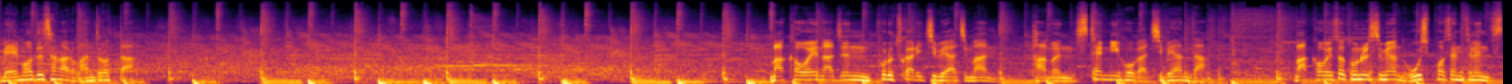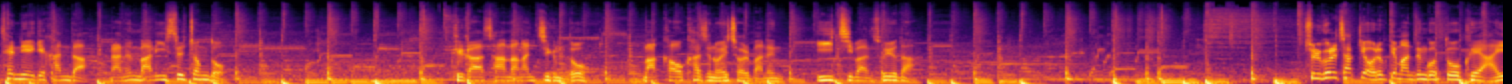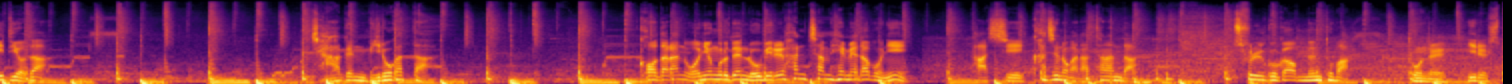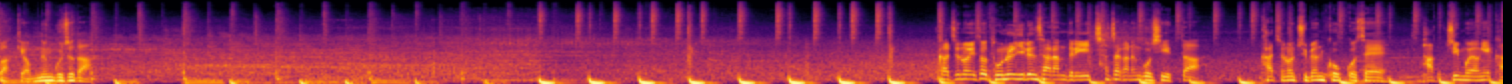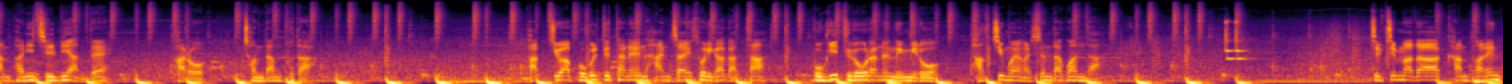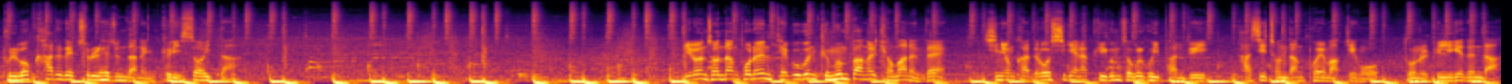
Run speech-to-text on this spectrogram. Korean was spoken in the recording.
메머드 상하로 만들었다. 마카오의 낮은 포르투갈이 지배하지만 밤은 스탠리호가 지배한다. 마카오에서 돈을 쓰면 50%는 스탠리에게 간다라는 말이 있을 정도. 그가 사망한 지금도 마카오 카지노의 절반은 이 집안 소유다. 출구를 찾기 어렵게 만든 것도 그의 아이디어다. 작은 미로 같다. 커다란 원형으로 된 로비를 한참 헤매다 보니 다시 카지노가 나타난다. 출구가 없는 도박, 돈을 잃을 수밖에 없는 구조다. 카지노에서 돈을 잃은 사람들이 찾아가는 곳이 있다. 카지노 주변 곳곳에 박쥐 모양의 간판이 질비한데 바로 전당포다. 박쥐와 복을 뜻하는 한자의 소리가 같아 복이 들어오라는 의미로 박쥐 모양을 쓴다고 한다. 집집마다 간판엔 불법 카드 대출을 해준다는 글이 써 있다. 이런 전당포는 대부분 금은방을 겸하는데 신용카드로 시계나 귀금속을 구입한 뒤 다시 전당포에 맡기고 돈을 빌리게 된다.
